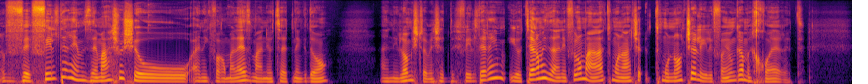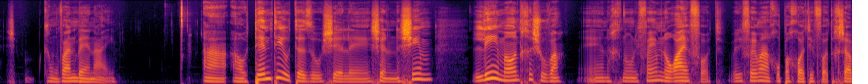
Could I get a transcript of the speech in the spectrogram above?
ופילטרים זה משהו שהוא, אני כבר מלא זמן יוצאת נגדו. אני לא משתמשת בפילטרים. יותר מזה, אני אפילו מעלה תמונות, תמונות שלי, לפעמים גם מכוערת. כמובן בעיניי. הא- האותנטיות הזו של, אה, של נשים, לי היא מאוד חשובה. אה, אנחנו לפעמים נורא יפות, ולפעמים אנחנו פחות יפות. עכשיו,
